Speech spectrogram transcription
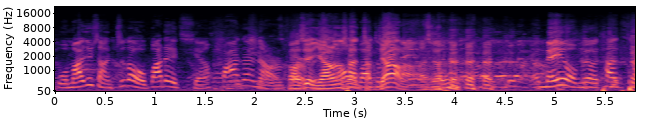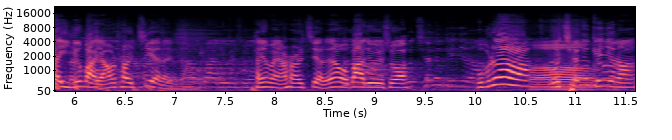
我妈就想知道我爸这个钱花在哪儿，发现羊肉串涨价了没有 没有，他他已经把羊肉串戒了，你知道吗？他已经把羊肉串戒了，但是我爸就会说，我不知道啊，哦我钱都给你了，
